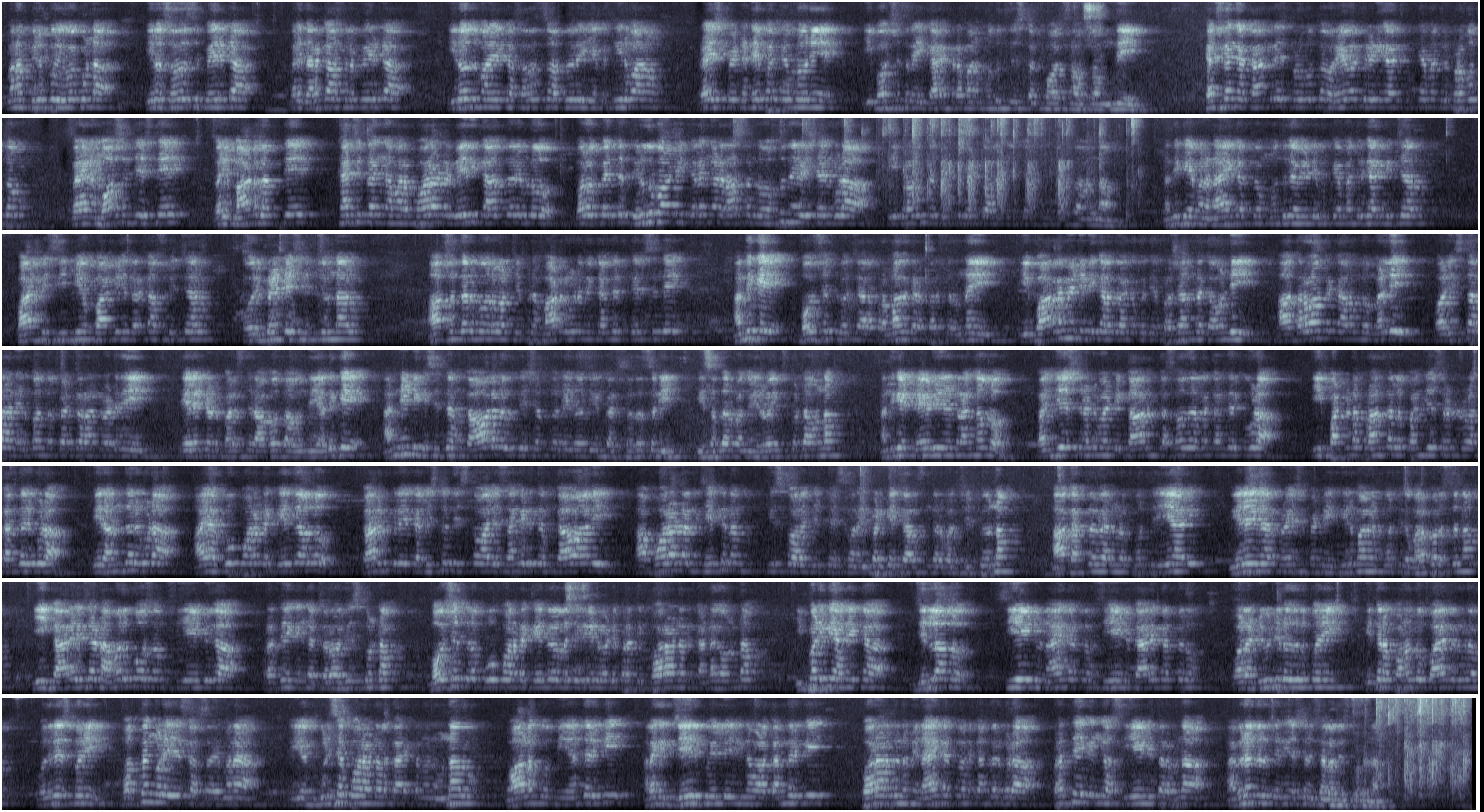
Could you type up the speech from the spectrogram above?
మనం పిలుపు ఇవ్వకుండా ఈరోజు సదస్సు పేరిట మరి దరఖాస్తుల పేరిట ఈరోజు మన యొక్క సదస్సు సభ్యులు ఈ యొక్క తీర్మానం ప్రవేశపెట్టిన నేపథ్యంలోనే ఈ భవిష్యత్తులో ఈ కార్యక్రమాన్ని ముందుకు తీసుకొని పోవాల్సిన అవసరం ఉంది. ఖచ్చితంగా కాంగ్రెస్ ప్రభుత్వం రేవంత్ రెడ్డి గారి ముఖ్యమంత్రి ప్రభుత్వం మరి ఆయన మోసం చేస్తే మరి మాట తప్పితే ఖచ్చితంగా మన పోరాట వేదిక ఆధ్వర్యంలో మరో పెద్ద తిరుగుబాటు తెలంగాణ రాష్ట్రంలో వస్తుందనే విషయాన్ని కూడా ఈ ప్రభుత్వం గుర్తుపెట్టుకోవాలని చెప్తా ఉన్నాం. అందుకే మన నాయకత్వం ముందుగా వెళ్ళి ముఖ్యమంత్రి గారికి ఇచ్చారు. పార్టీ సిపిఎం పార్టీకి దరఖాస్తులు ఇచ్చారు. ఓ రిప్రజెంటేషన్ ఇచ్చి ఉన్నారు. ఆ సందర్భంలో వాళ్ళు చెప్పిన మాటలు కూడా మీకు అందరికీ తెలిసిందే. అందుకే భవిష్యత్తులో చాలా ప్రమాదకర పరిస్థితులు ఉన్నాయి. ఈ పార్లమెంట్ ఎన్నికల దాకా కొద్దిగా ప్రశాంతంగా ఉండి ఆ తర్వాత కాలంలో మళ్ళీ వాళ్ళు ఇస్తారా నిర్బంధం పెడతారా అనేటువంటిది తేలేటువంటి పరిస్థితి రాబోతా ఉంది. అందుకే అన్నింటికి సిద్ధం కావాలనే ఉద్దేశంతో ఈరోజు యొక్క సదస్సుని ఈ సందర్భంగా నిర్వహించుకుంటా ఉన్నాం. అందుకే ట్రేడ్ యూనియన్ రంగంలో పనిచేస్తున్నటువంటి కార్మిక సోదరులకు అందరికీ కూడా ఈ పట్టణ ప్రాంతాల్లో పనిచేస్తున్నటువంటి అందరికీ కూడా మీరందరూ కూడా ఆయా భూపోరాట కేంద్రాల్లో కార్మికుల యొక్క లిస్టు తీసుకోవాలి సంఘటితం కావాలి ఆ పోరాటాన్ని చైతన్యం తీసుకోవాలని చెప్పేసి మనం ఇప్పటికే చాలా సందర్భాలు చెప్పి ఉన్నాం. ఆ కర్తవ్యాలను పూర్తి చేయాలి. వీరయ్య గారు ప్రవేశపెట్టి ఈ తీర్మానాన్ని పూర్తిగా బలపరుస్తున్నాం. ఈ కార్యాచరణ అమలు కోసం సిఐటిగా ప్రత్యేకంగా చొరవ తీసుకుంటాం. భవిష్యత్తులో భూ పోరాట కేంద్రాల్లో జరిగేటువంటి ప్రతి పోరాటానికి అండగా ఉంటాం. ఇప్పటికే అనేక జిల్లాల్లో సిఐటి నాయకత్వం సిఐటి కార్యకర్తలు వాళ్ళ డ్యూటీలు వదులుకొని ఇతర పనులు బాధ్యతలు కూడా వదిలేసుకొని మొత్తం కూడా మన ఈ యొక్క గుడిసె పోరాటాల కార్యక్రమంలో ఉన్నారు. వాళ్ళకు మీ అందరికీ అలాగే జైలుకు వెళ్ళిన వాళ్ళకందరికీ పోరాడుతున్న మీ నాయకత్వానికి అందరూ కూడా ప్రత్యేకంగా సిఐడి తరఫున అభినందనలు తెలియజేస్తూ సెలవు తీసుకుంటున్నాం.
